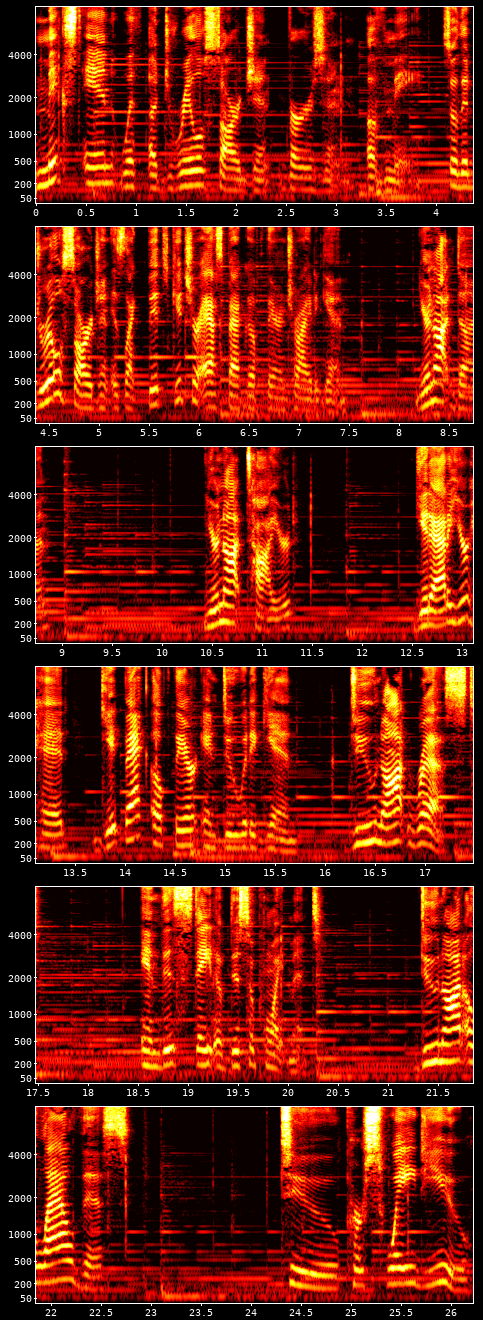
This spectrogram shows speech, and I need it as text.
mixed in with a drill sergeant version of me. So the drill sergeant is like, bitch, get your ass back up there and try it again. You're not done. You're not tired. Get out of your head, get back up there and do it again. Do not rest in this state of disappointment. Do not allow this to persuade you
